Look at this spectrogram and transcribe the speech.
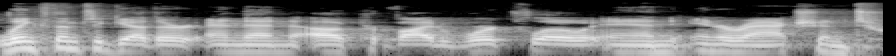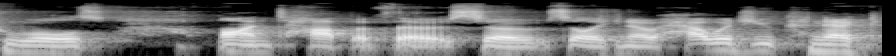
link them together, and then uh, provide workflow and interaction tools on top of those. So, so like you know, how would you connect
